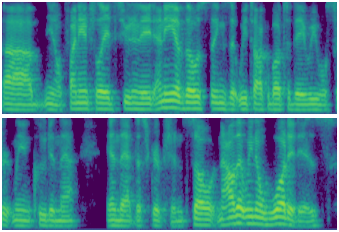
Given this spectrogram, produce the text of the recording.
uh, you know, financial aid, student aid, any of those things that we talk about today, we will certainly include in that, in that description. So now that we know what it is,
